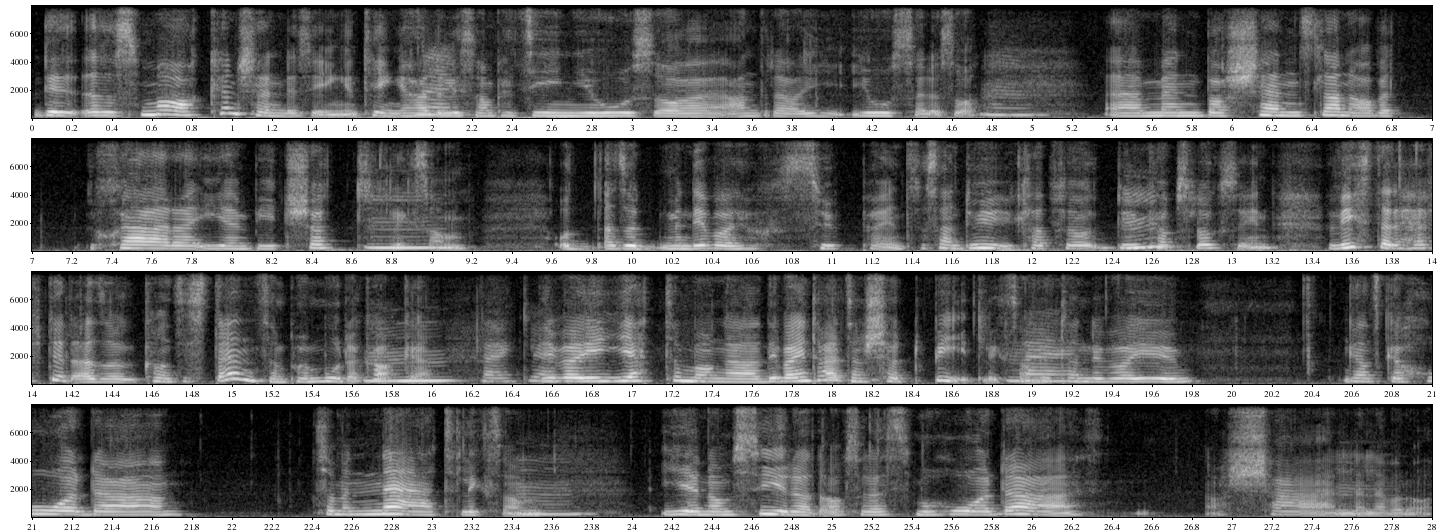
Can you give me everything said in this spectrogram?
det, alltså smaken kändes ju ingenting. Jag hade Nej. liksom apelsinjuice och andra juicer och så. Mm. Eh, Men bara känslan av att skära i en bit kött Mm. liksom. Och, alltså, men det var superintressant. Du, kapslar, du Mm. kapslar också in. Visst är det häftigt, alltså konsistensen på en moderkaka. Mm, Det var ju jättemånga, det var inte alls en köttbit liksom. Nej. Utan det var ju ganska hårda, som en nät liksom. Mm. Genomsyrad av sådär små hårda ja, kärl Mm. eller vadå.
